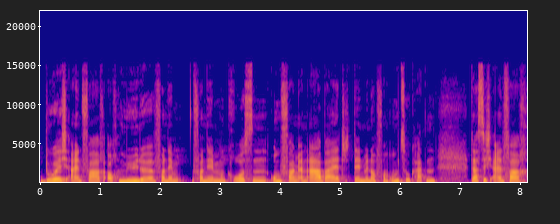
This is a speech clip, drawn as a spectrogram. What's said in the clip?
durch einfach, auch müde von dem, von dem großen Umfang an Arbeit, den wir noch vom Umzug hatten, dass ich einfach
